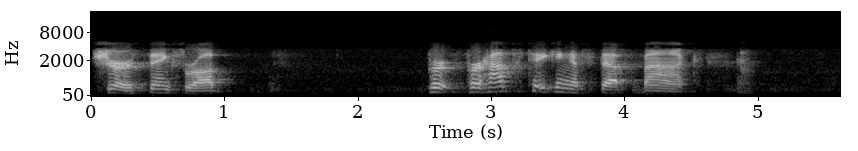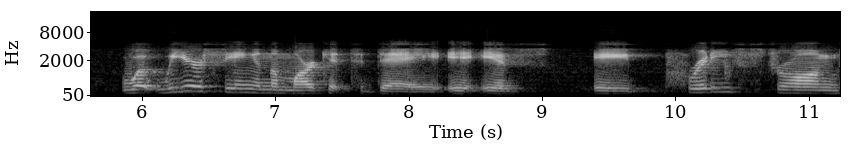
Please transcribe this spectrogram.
Sure. Thanks, Rob. Perhaps taking a step back, what we are seeing in the market today is a pretty strong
